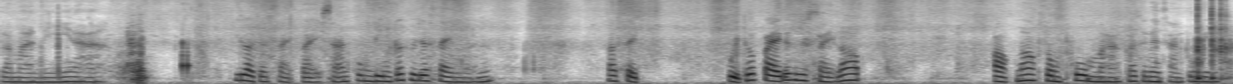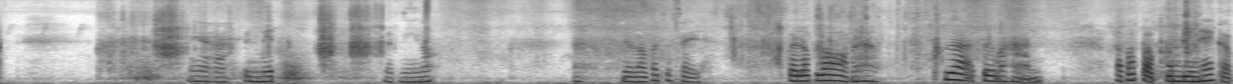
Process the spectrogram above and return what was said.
ประมาณนี้นะคะ ที่เราจะใส่ไปสารปรุงดินก็คือจะใส่เหมือน เราใส่ปุ๋ยทั่วไปก็คือใส่รอบออกนอกทรงพุ่มนะคะก็จะเป็นสารปรุงดินนี่ค่ะ เป็นเม็ดแบบนี้เนาะะเดี๋ยวเราก็จะใส่ไปรอบๆนะคะเพื่อเติมอาหาร แล้วก็ปรับปรุงดินให้กับ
